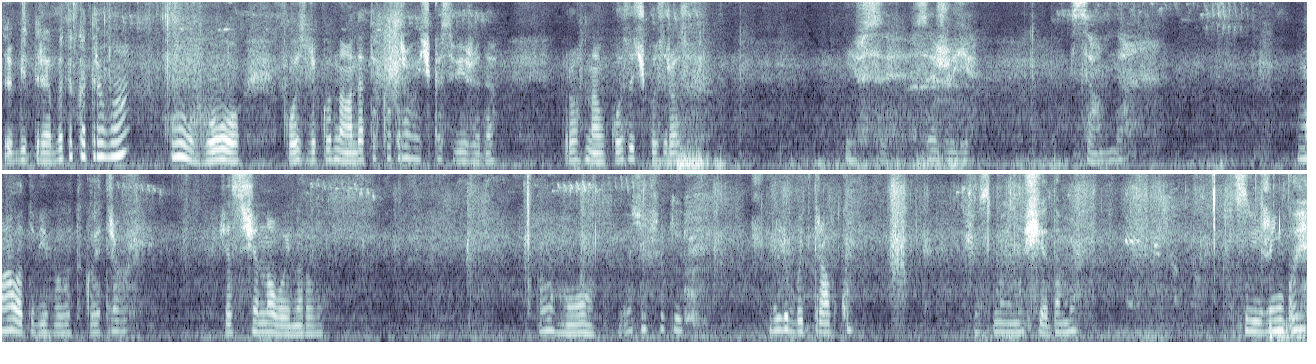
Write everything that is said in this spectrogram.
Тобі треба така трава? Ого, козлику надо така травичка свіжа, да? Прогнав козочку зразу. І все, все жує. Сам, да. Мало тобі було такої трави. Зараз ще нової нарву. Ого, бачиш, який любить травку. Зараз ми йому ще дамо свіженької.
